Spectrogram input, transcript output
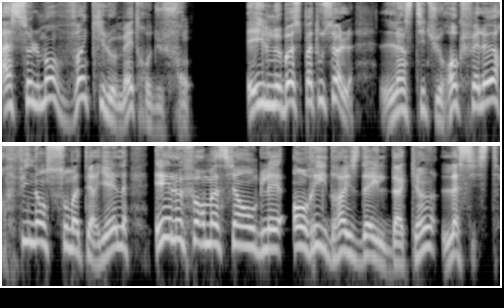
à seulement 20 km du front. Et il ne bosse pas tout seul. L'Institut Rockefeller finance son matériel et le pharmacien anglais Henry Drysdale Daquin l'assiste,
